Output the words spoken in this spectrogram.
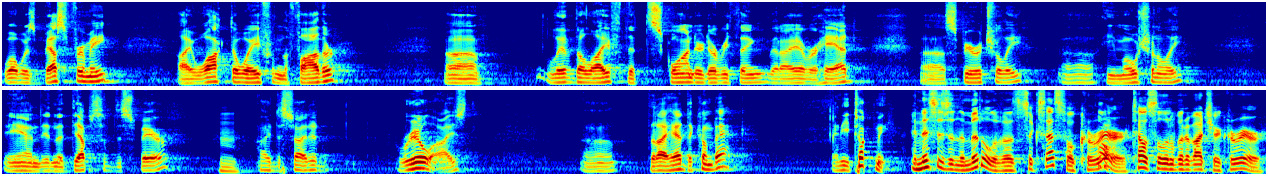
what was best for me. I walked away from the father, uh, lived a life that squandered everything that I ever had, uh, spiritually, uh, emotionally, and in the depths of despair, I decided, realized uh, that I had to come back. And he took me. And this is in the middle of a successful career. Tell us a little bit about your career.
